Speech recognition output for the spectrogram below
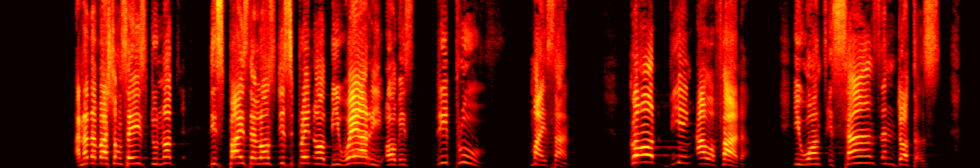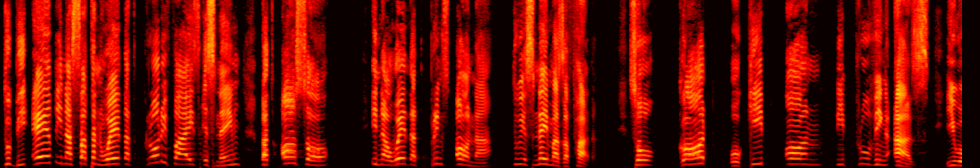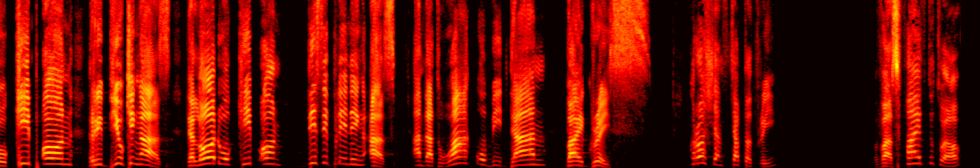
Another version says, Do not despise the Lord's discipline or be wary of his reproof, my son. God being our father, he wants his sons and daughters to behave in a certain way that glorifies his name, but also in a way that brings honor to his name as a father. So God will keep on reproving us. He will keep on rebuking us. The Lord will keep on disciplining us. And that work will be done by grace. Colossians chapter 3, verse 5 to 12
